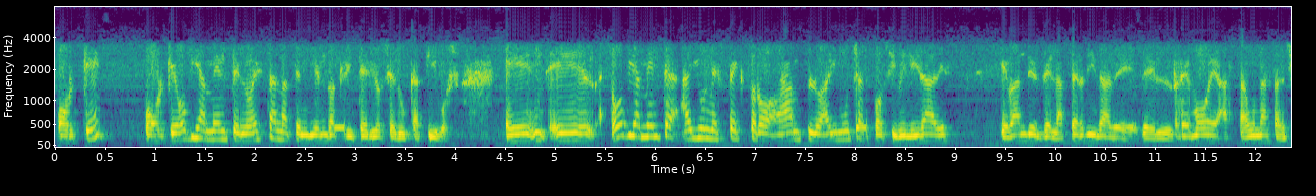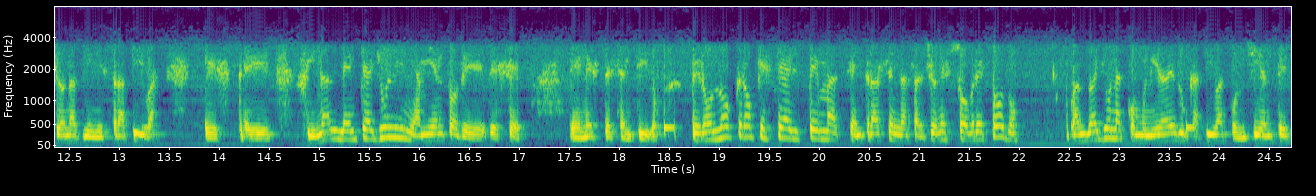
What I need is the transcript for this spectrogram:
¿Por qué? Porque obviamente no están atendiendo a criterios educativos. Eh, obviamente hay un espectro amplio, hay muchas posibilidades que van desde la pérdida del reboe hasta una sanción administrativa, este, finalmente hay un lineamiento de, de CEP en este sentido. Pero no creo que sea el tema centrarse en las sanciones, sobre todo cuando hay una comunidad educativa consciente,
